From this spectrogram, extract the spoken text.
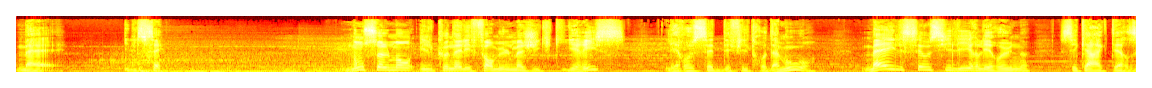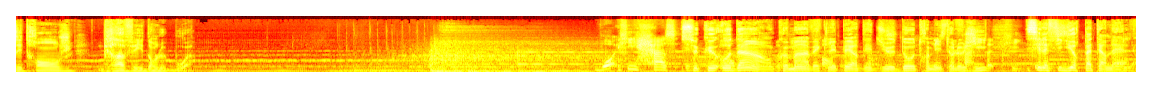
mais il sait. Non seulement il connaît les formules magiques qui guérissent, les recettes des filtres d'amour, mais il sait aussi lire les runes, ces caractères étranges gravés dans le bois. Ce que Odin a en commun avec les pères des dieux d'autres mythologies, c'est la figure paternelle.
